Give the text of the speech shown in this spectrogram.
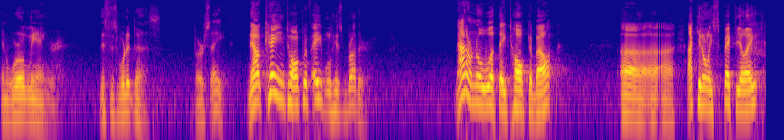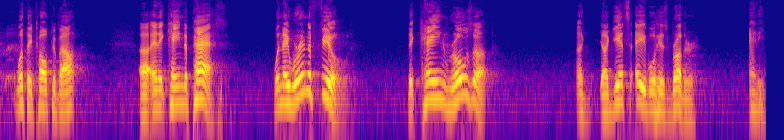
in worldly anger. This is what it does. Verse 8. Now Cain talked with Abel, his brother. Now, I don't know what they talked about. Uh, uh, uh, I can only speculate what they talked about. Uh, and it came to pass when they were in the field that Cain rose up against Abel, his brother, and he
